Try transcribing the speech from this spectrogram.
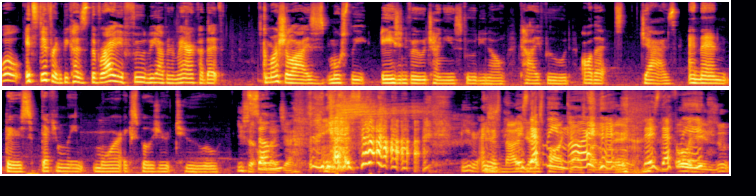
Well, it's different because the variety of food we have in America that commercialized is mostly Asian food, Chinese food, you know, Thai food, all that jazz. And then there's definitely more exposure to You said all Some- that jazz. yes. Theater. This Anyways, is not a there's jazz definitely podcast, more. Oh, there's Oh, definitely Jesus.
